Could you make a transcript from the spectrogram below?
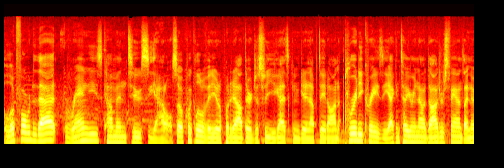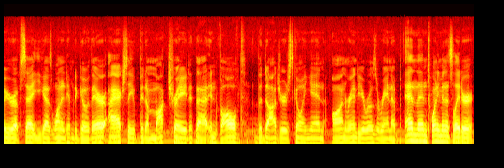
look forward to that. Randy's coming to Seattle. So a quick little video to put it out there just so you guys can get an update on. Pretty crazy. I can tell you right now, Dodgers fans, I know you're upset. You guys wanted him to go there. I actually did a mock trade that involved the Dodgers going in on Randy Arozarena. And then 20 minutes later,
